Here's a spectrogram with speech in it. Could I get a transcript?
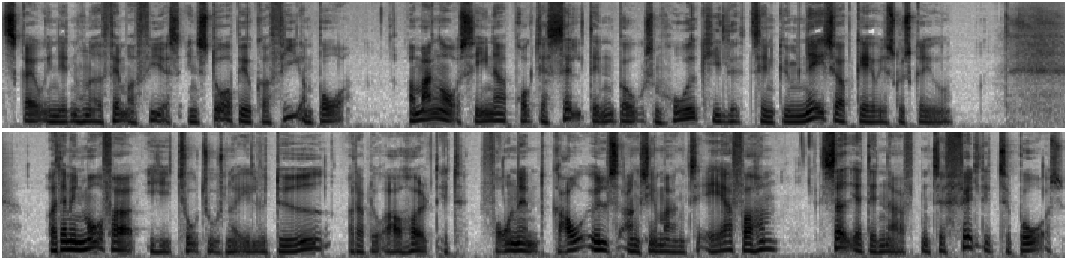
skrev i 1985 en stor biografi om Bor, og mange år senere brugte jeg selv denne bog som hovedkilde til en gymnasieopgave, jeg skulle skrive. Og da min morfar i 2011 døde, og der blev afholdt et fornemt gravølsarrangement til ære for ham, sad jeg den aften tilfældigt til bords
